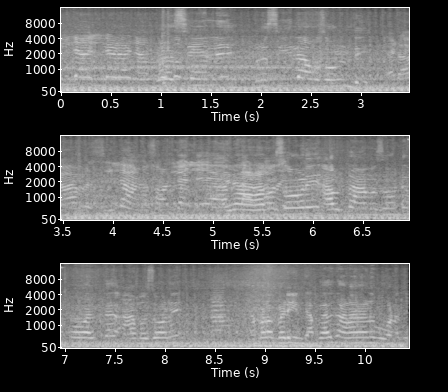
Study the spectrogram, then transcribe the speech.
ഇല്ല ഇല്ലടാ ഞാൻ ബ്രസീലിൽ ബ്രസീലിൽ ആമസോൺ ഉണ്ട്. അതിന് ആമസോണ് അവിടുത്തെ ആമസോണിന്റെ പോലത്തെ ആമസോണ് നമ്മളെവിടെ ഉണ്ട്. അപ്പൊ അത് കാണാനാണ് പോണത്.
